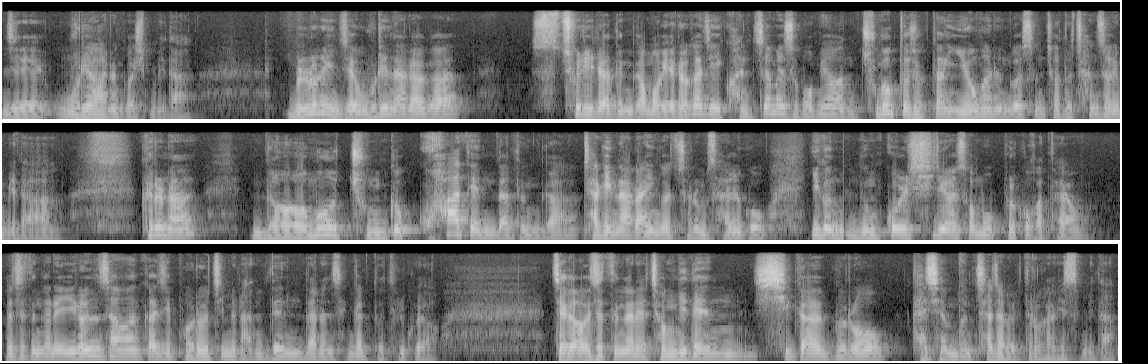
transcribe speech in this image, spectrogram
이제 우려하는 것입니다. 물론 이제 우리나라가 수출이라든가 뭐 여러 가지 관점에서 보면 중국도 적당히 이용하는 것은 저도 찬성입니다. 그러나 너무 중국화된다든가 자기 나라인 것처럼 살고 이건 눈꼴 시려서 못 볼 것 같아요. 어쨌든 간에 이런 상황까지 벌어지면 안 된다는 생각도 들고요. 제가 어쨌든 간에 정리된 시각으로 다시 한번 찾아뵙도록 하겠습니다.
